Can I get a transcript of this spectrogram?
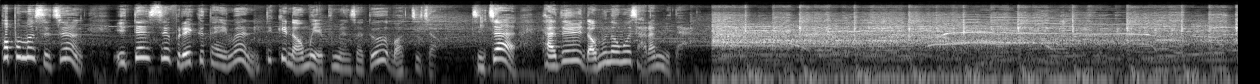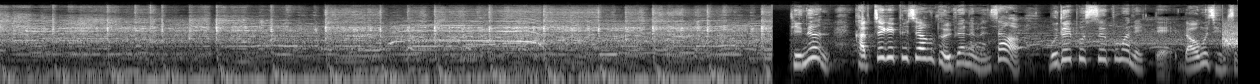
퍼포먼스 중 이 댄스 브레이크 타임은 특히 너무 예쁘면서도 멋지죠. 진짜 다들 너무너무 잘합니다. 디는 갑자기 표정 돌변하면서 모델 포스 뿜어낼 때 너무 재밌었죠.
